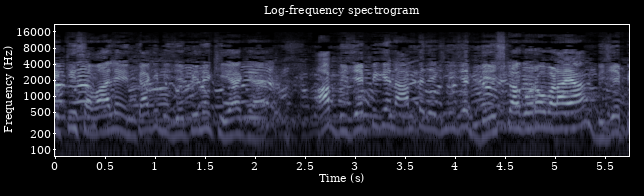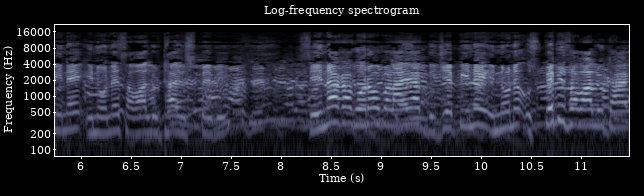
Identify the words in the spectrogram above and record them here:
एक ही सवाल है इनका कि बीजेपी ने किया क्या है? आप बीजेपी के नाम पे देख लीजिए देश का गौरव बढ़ाया बीजेपी ने इन्होंने सवाल उठाए उस पर भी। सेना का गौरव बढ़ाया बीजेपी ने इन्होंने उस पर भी सवाल उठाए।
